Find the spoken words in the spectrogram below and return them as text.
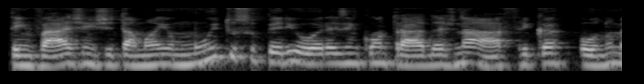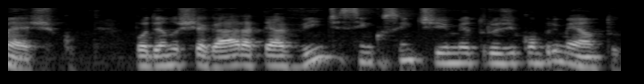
tem vagens de tamanho muito superior às encontradas na África ou no México, podendo chegar até a 25 centímetros de comprimento,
